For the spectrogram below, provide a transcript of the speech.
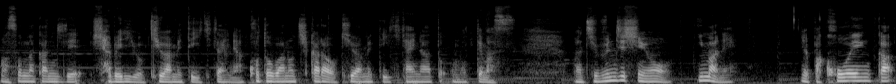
まあ、そんな感じで喋りを極めていきたいな言葉の力を極めていきたいなと思ってます。まあ、自分自身を今ねやっぱ講演家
